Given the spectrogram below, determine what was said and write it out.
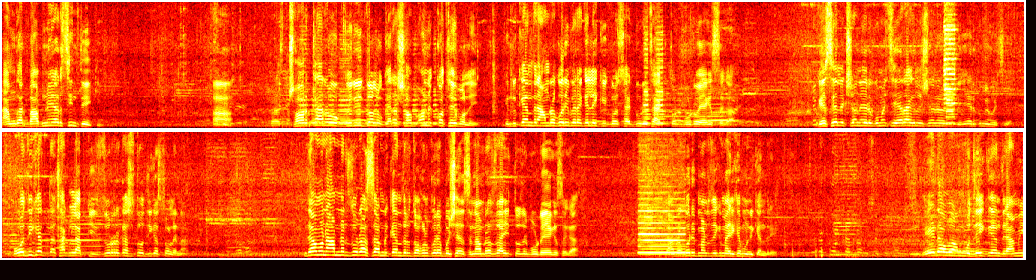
আমার ভাবনা আর চিন্তা কি? হ্যাঁ। সরকার হোক বিরোধী দল হোক এরা সব অনেক কথাই বলে। কিন্তু কেন্দ্রে আমরা গরিবেরা গেলে কি সাইড দূরে থাক তোর ভোট হয়ে গেছে গা। গেছে ইলেকশনে এরকম হয়েছে এর আগে ইলেকশনে এরকমই হয়েছে। অধিকার থাকলে লাভ কি? জোরের কাছে তো অধিকার চলে না। যেমন আপনার জোর আছে আপনি কেন্দ্র দখল করে বসে আছেন আমরা যাই তোদের ভোট হয়ে গেছে গা। আমরা গরিব মানুষ দেখি মারি খামুনি কেন্দ্রে। এটা যেই কেন্দ্রে আমি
